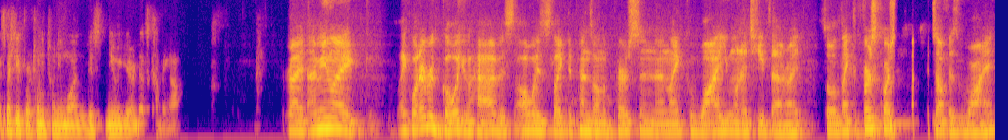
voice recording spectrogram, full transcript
especially for 2021, this new year that's coming up? Right. I mean, like, like whatever goal you have is always like depends on the person and like why you want to achieve that, right? So, like, the first mm-hmm. question yourself is why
